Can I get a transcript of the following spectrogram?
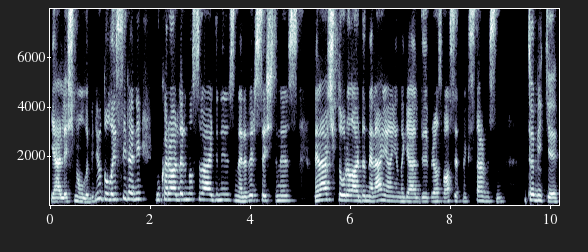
yerleşme olabiliyor. Dolayısıyla hani bu kararları nasıl verdiniz? Nereleri seçtiniz? Neler çıktı oralarda? Neler yan yana geldi? Biraz bahsetmek ister misin? Tabii ki.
